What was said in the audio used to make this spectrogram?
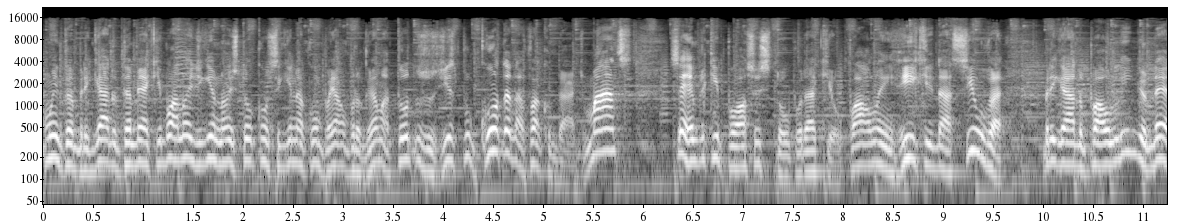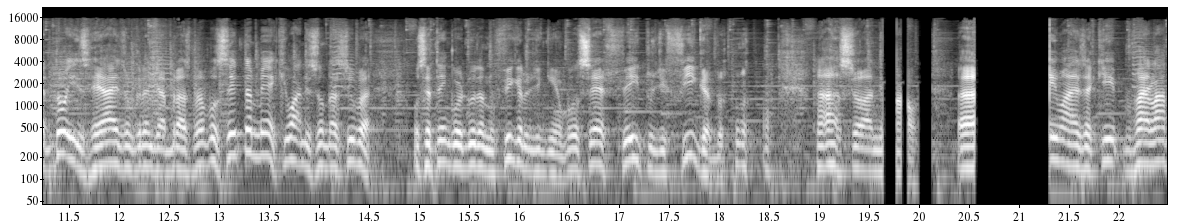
Muito obrigado também aqui. Boa noite, Guinho. Não estou conseguindo acompanhar o programa todos os dias por conta da faculdade, mas sempre que posso estou por aqui. O Paulo Henrique da Silva. Obrigado, Paulinho, né? Dois reais, um grande abraço para você. E também aqui o Alisson da Silva. Você tem gordura no fígado, Diguinho? Você é feito de fígado? ah, seu animal. Ah, tem mais aqui? Vai lá,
